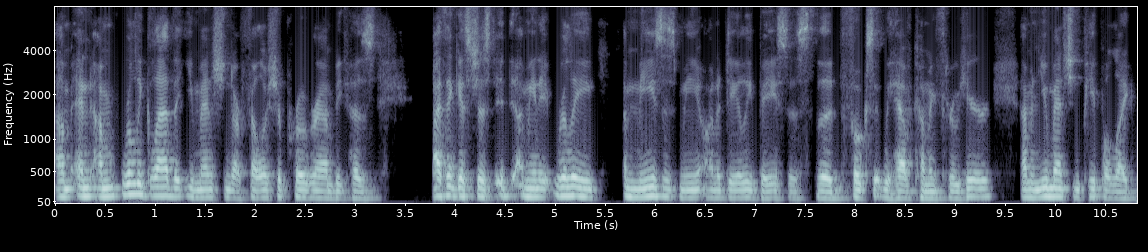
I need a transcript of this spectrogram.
Um, and I'm really glad that you mentioned our fellowship program because I think it's just, it, I mean, it really amazes me on a daily basis the folks that we have coming through here. I mean, you mentioned people like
